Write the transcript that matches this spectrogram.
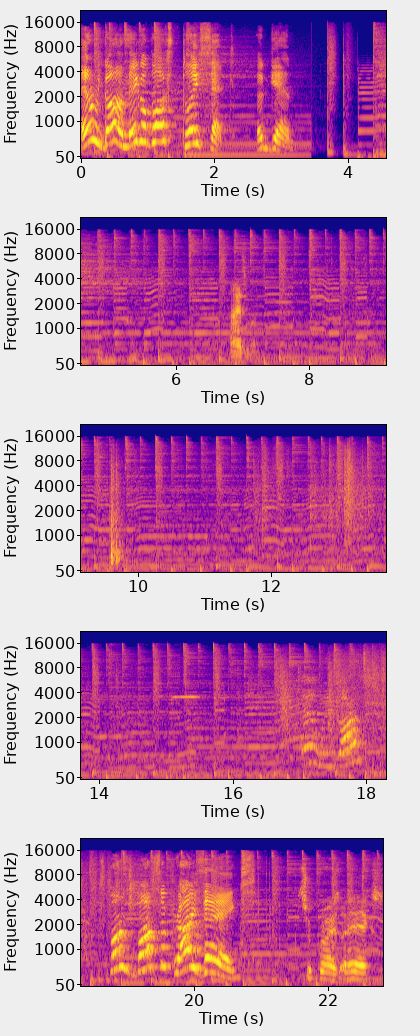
And we got a Mega Bloks playset. Again. Nice one. SpongeBob surprise eggs. Surprise eggs?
